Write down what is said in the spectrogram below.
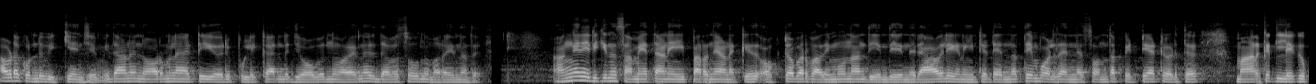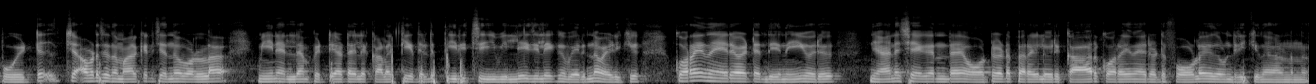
അവിടെ കൊണ്ട് വിൽക്കുകയും ചെയ്യും. ഇതാണ് നോർമലായിട്ട് ഈ ഒരു പുള്ളിക്കാരന്റെ ജോബ് എന്ന് പറയുന്ന ഒരു ദിവസം എന്ന് പറയുന്നത്. അങ്ങനെ ഇരിക്കുന്ന സമയത്താണ് ഈ പറഞ്ഞ കണക്ക് ഒക്ടോബർ പതിമൂന്നാം തീയതി ചെയ്യുന്നത് രാവിലെ എണീറ്റിട്ട് എന്നത്തെയും പോലെ തന്നെ സ്വന്തം പെട്ടിയാട്ടം എടുത്ത് മാർക്കറ്റിലേക്ക് പോയിട്ട് അവിടെ ചെന്ന് മാർക്കറ്റിൽ ചെന്ന് ഉള്ള മീനെല്ലാം പെട്ടിയാട്ടയിൽ കളക്ട് ചെയ്തിട്ട് തിരിച്ച് ഈ വില്ലേജിലേക്ക് വരുന്ന വഴിക്ക് കുറേ നേരമായിട്ട് എന്ത് ചെയ്യുന്നു? ഈ ഒരു ജ്ഞാനശേഖരന്റെ ഓട്ടോയുടെ പിറകിൽ ഒരു കാർ കുറേ നേരമായിട്ട് ഫോളോ ചെയ്തുകൊണ്ടിരിക്കുന്നത് കാണുന്നു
